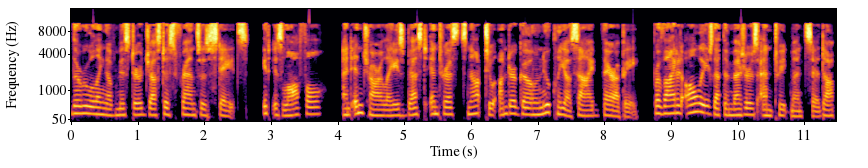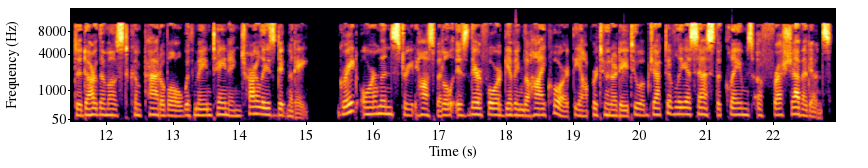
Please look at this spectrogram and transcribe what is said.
The ruling of Mr. Justice Francis states, it is lawful, and in Charlie's best interests not to undergo nucleoside therapy, provided always that the measures and treatments adopted are the most compatible with maintaining Charlie's dignity. Great Ormond Street Hospital is therefore giving the High Court the opportunity to objectively assess the claims of fresh evidence.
